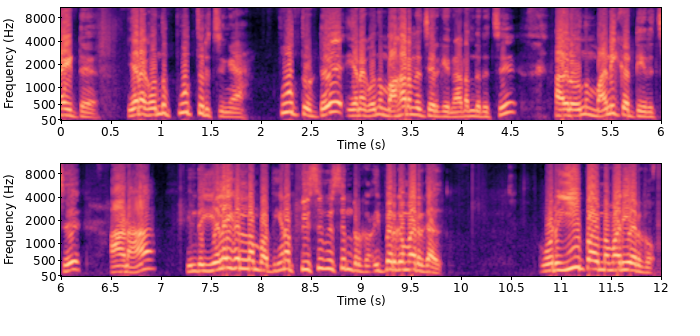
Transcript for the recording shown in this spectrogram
ரைட்டு எனக்கு வந்து பூத்துருச்சுங்க. பூத்துட்டு எனக்கு வந்து மகரந்த சேர்க்கை நடந்துருச்சு. அதில் வந்து மணி கட்டிருச்சு. ஆனால் இந்த இலைகள்லாம் பார்த்தீங்கன்னா பிசு பிசுன்னு இருக்கும். இப்போ இருக்க மாதிரி இருக்காது. ஒரு ஈ பறந்த மாதிரியே இருக்கும்.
